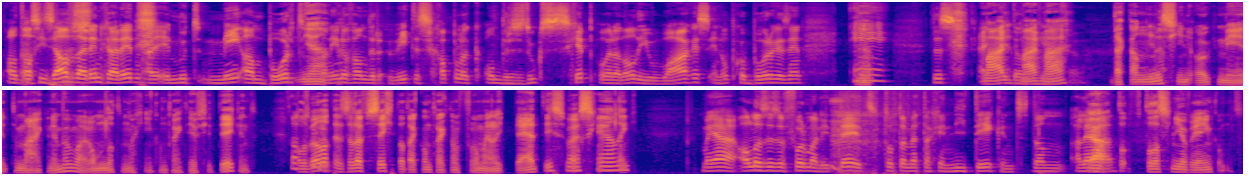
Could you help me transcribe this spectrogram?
Want als hij zelf dus- daarin gaat rijden, hij moet mee aan boord Ja. van een of ander wetenschappelijk onderzoeksschip waar dat al die wagens in opgeborgen zijn. Eh, dus, I- Maar- maar- maar- Dat kan Ja. misschien ook mee te maken hebben waarom dat hij nog geen contract heeft getekend. Alhoewel dat hij zelf zegt dat dat contract een formaliteit is, waarschijnlijk. Maar ja, alles is een formaliteit, tot en met dat je niet tekent. Dan, allee, Ja, ja, tot, tot als je niet overeenkomt.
